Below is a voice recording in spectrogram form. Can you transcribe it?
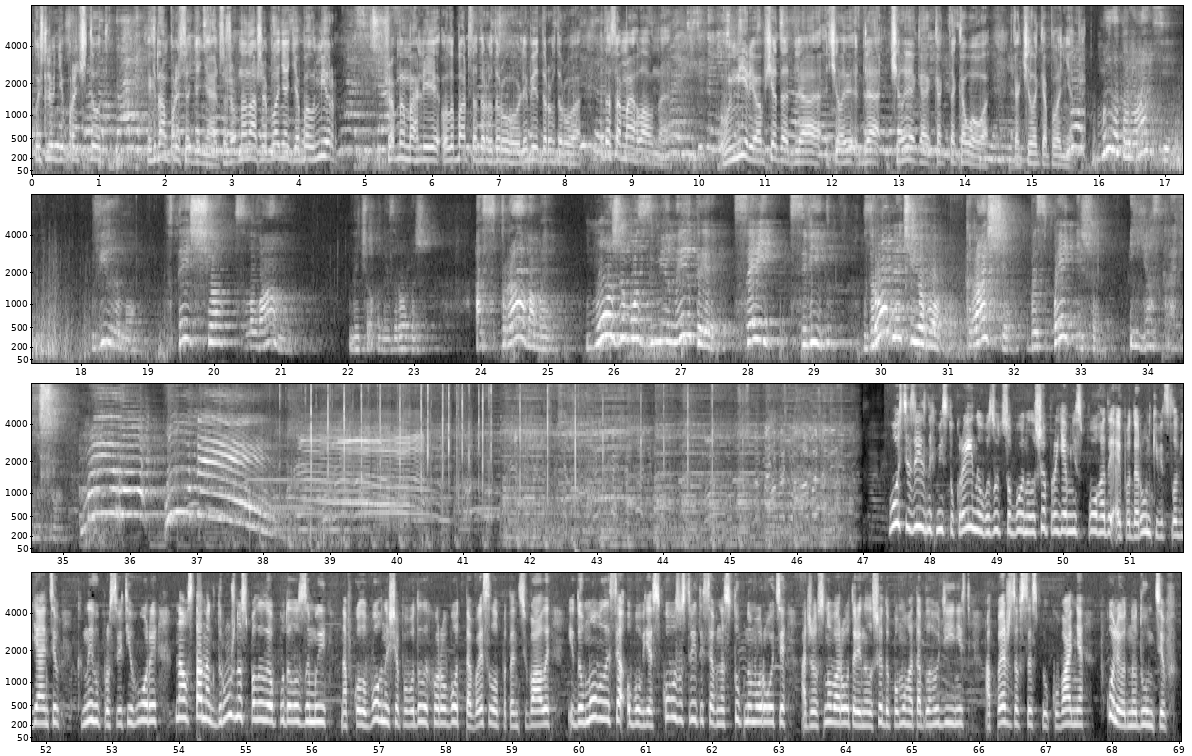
пусть люди прочтут и к нам присоединяются, чтобы на нашей планете был мир, чтобы мы могли улыбаться друг другу, любить друг друга. Это самое главное. В мире вообще-то для человека, для человека как такового, как человека планеты. Ми, роторіанці, віримо в те, що словами нічого не зробиш, а справами можемо змінити цей світ, зроблячи його краще, безпечніше і яскравіше. Мира Гості з різних міст України увезуть з собою не лише приємні спогади, а й подарунки від слов'янців, книгу про святі гори. Наостанок дружно спалили опудало зими, навколо вогнища поводили хоровод та весело потанцювали. І домовилися обов'язково зустрітися в наступному році, адже основа ротарі не лише допомога та благодійність, а перш за все спілкування в колі однодумців.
